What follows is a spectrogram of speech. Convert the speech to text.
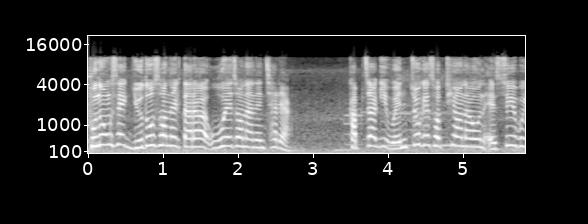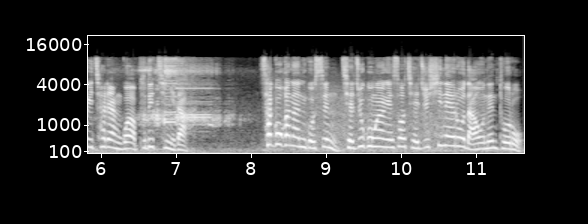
분홍색 유도선을 따라 우회전하는 차량. 갑자기 왼쪽에서 튀어나온 SUV 차량과 부딪힙니다. 사고가 난 곳은 제주공항에서 제주 시내로 나오는 도로.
